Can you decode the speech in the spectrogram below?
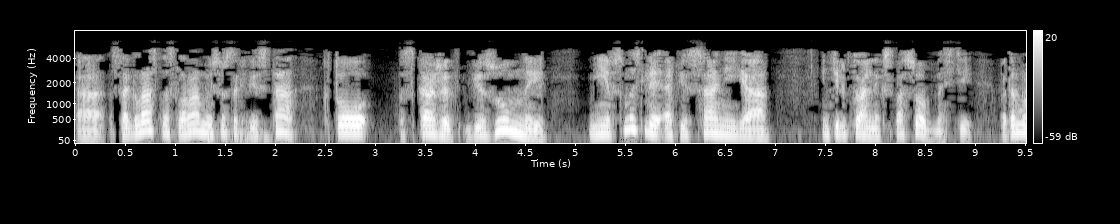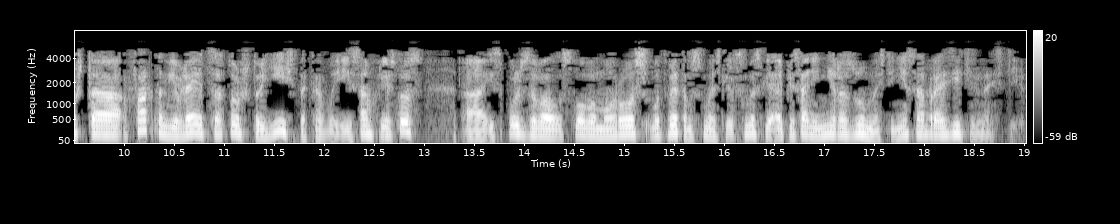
А, согласно словам Иисуса Христа, кто скажет безумный не в смысле описания интеллектуальных способностей, потому что фактом является то, что есть таковые. И сам Христос а, использовал слово «мороз» вот в этом смысле, в смысле описания неразумности, несообразительности.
